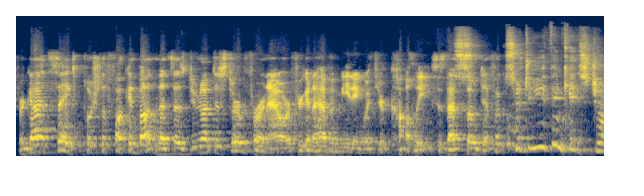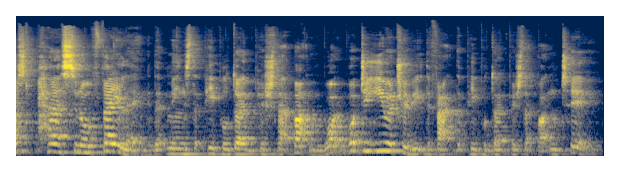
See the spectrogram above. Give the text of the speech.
For God's sakes, push the fucking button that says do not disturb for an hour if you're going to have a meeting with your colleagues. Is that so difficult? So, do you think it's just personal failing that means that people don't push that button? What, what do you attribute the fact that people don't push that button to?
